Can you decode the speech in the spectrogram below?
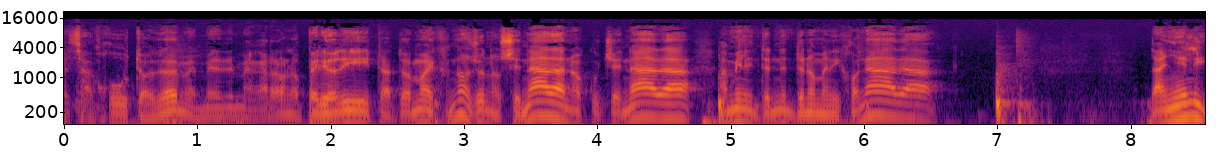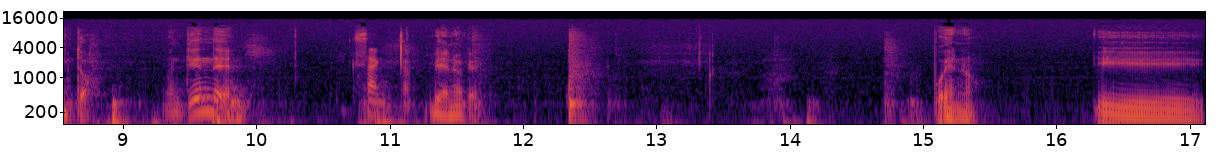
a San Justo, me, me- me agarraron los periodistas, todo mundo dijo, no, yo no sé nada, no escuché nada, a mí el intendente no me dijo nada. Danielito, ¿me entiende? Exacto. Bien, ok. Bueno, y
